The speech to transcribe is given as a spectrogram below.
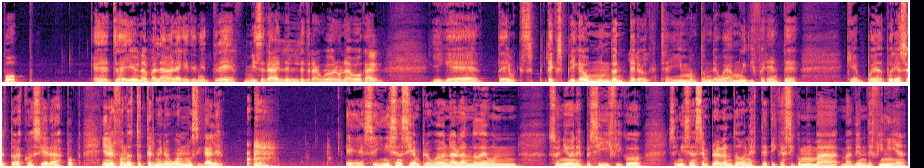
pop, ¿cachai? Es una palabra que tiene tres miserables letras, weón, una vocal. Y que te, te explica un mundo entero, ¿cachai? Y un montón de weas muy diferentes que puede- podrían ser todas consideradas pop. Y en el fondo estos términos, weón, musicales eh, se inician siempre, weón, hablando de un sonido en específico, se inician siempre hablando de una estética así como más, más bien definida,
